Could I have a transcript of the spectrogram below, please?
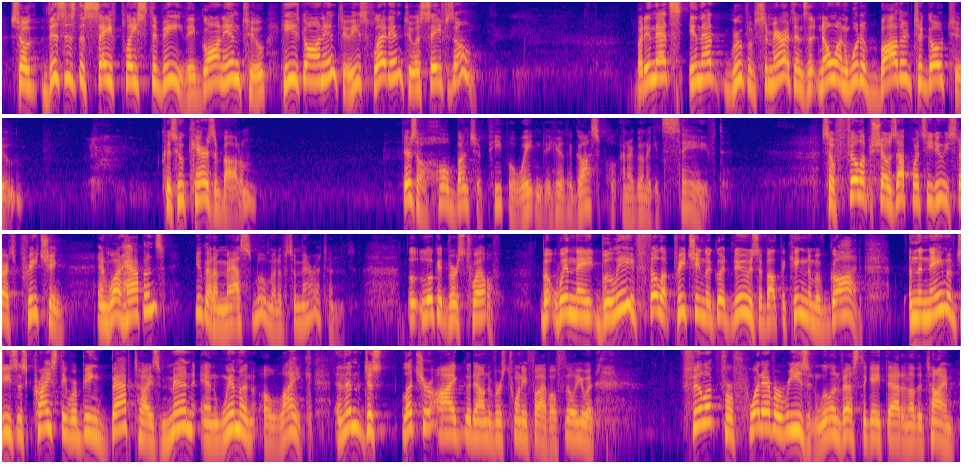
So, this is the safe place to be. They've gone into, he's gone into, he's fled into a safe zone. But in that, in that group of Samaritans that no one would have bothered to go to, because who cares about them? There's a whole bunch of people waiting to hear the gospel and are going to get saved. So Philip shows up. What's he do? He starts preaching. And what happens? You've got a mass movement of Samaritans. Look at verse 12. But when they believed Philip preaching the good news about the kingdom of God, in the name of Jesus Christ, they were being baptized, men and women alike. And then just let your eye go down to verse 25. I'll fill you in. Philip, for whatever reason, we'll investigate that another time,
